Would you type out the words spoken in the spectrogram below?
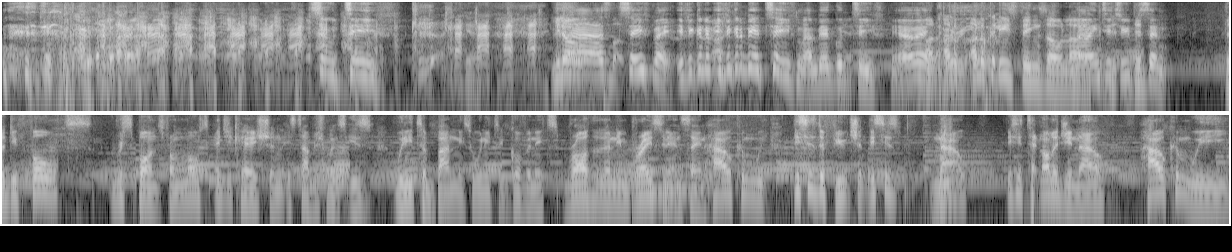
Two teeth. You know, Yeah, that's teeth, mate. If you're gonna if you're gonna be a teeth, man, be a good teeth. You know what I I, mean? I look, I look at these things though, like the- Ninety-two the- percent. the default response from most education establishments is we need to ban this or we need to govern it rather than embracing it and saying how can we this is the future this is now this is technology now how can we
